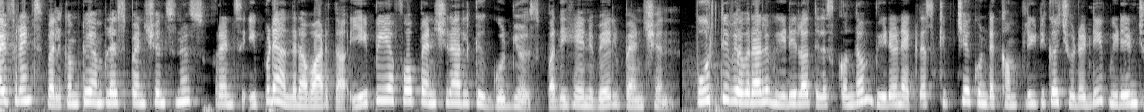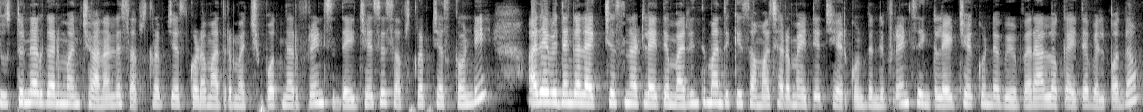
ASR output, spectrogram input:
Hi friends welcome to employees pensions news friends ఇప్పుడే అందిన వార్త ఈపీఎఫ్ఓ పెన్షనర్లకి గుడ్ న్యూస్ పదిహేను వేలు పెన్షన్. పూర్తి వివరాలు వీడియోలో తెలుసుకుందాం. వీడియోని ఎక్కడ స్కిప్ చేయకుండా కంప్లీట్గా చూడండి. వీడియోని చూస్తున్నారు కానీ మన ఛానల్ని సబ్స్క్రైబ్ చేసుకోవడం మాత్రం మర్చిపోతున్నారు ఫ్రెండ్స్ దయచేసి సబ్స్క్రైబ్ చేసుకోండి. అదేవిధంగా లైక్ చేసినట్లయితే మరింత మందికి సమాచారం అయితే చేరుకుంటుంది ఫ్రెండ్స్ ఇంకా లేట్ చేయకుండా వివరాల్లోకి అయితే వెళ్ళిపోదాం.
